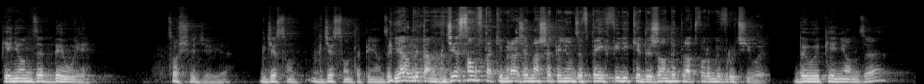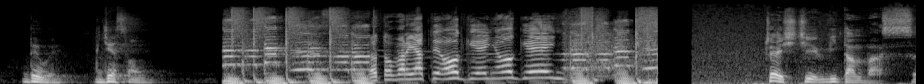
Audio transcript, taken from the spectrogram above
pieniądze były. Co się dzieje? Gdzie są, gdzie są te pieniądze? Ja pytam, gdzie są w takim razie nasze pieniądze w tej chwili, kiedy rządy Platformy wróciły? Były pieniądze? Były. Gdzie są? No to wariaty, ogień, ogień! Cześć, witam Was.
